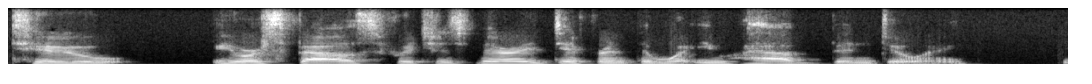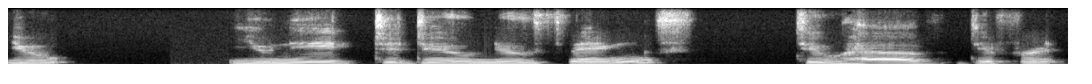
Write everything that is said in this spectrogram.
to your spouse, which is very different than what you have been doing. You you need to do new things to have different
